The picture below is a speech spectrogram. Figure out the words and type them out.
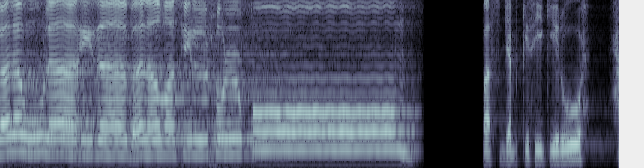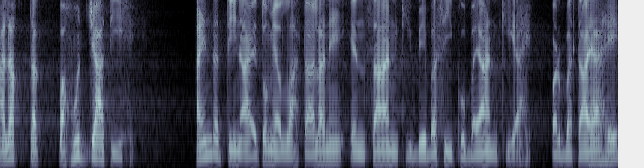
فلولا اذا بلغت الحلقوم۔ پس جب کسی کی روح حلق تک پہنچ جاتی ہے۔ آئندہ تین آیتوں میں اللہ تعالیٰ نے انسان کی بے بسی کو بیان کیا ہے اور بتایا ہے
